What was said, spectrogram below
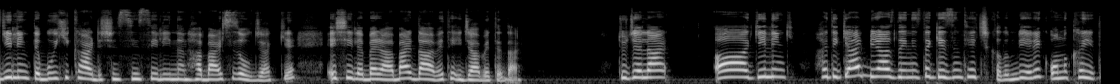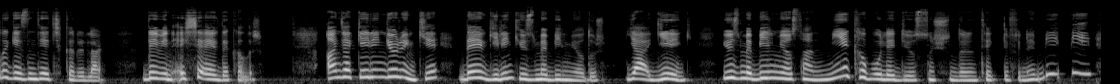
Gilling de bu iki kardeşin sinsiliğinden habersiz olacak ki eşiyle beraber davete icabet eder. Cüceler ''Aa Gilling hadi gel biraz denizde gezintiye çıkalım'' diyerek onu kayıkla gezintiye çıkarırlar. Devin eşi evde kalır. Ancak gelin görün ki dev Gilling yüzme bilmiyordur. Ya Gilling yüzme bilmiyorsan niye kabul ediyorsun şunların teklifini? Bir, bir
